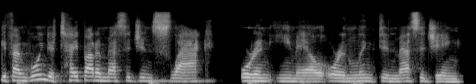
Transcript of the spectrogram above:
if I'm going to type out a message in Slack or in email or in LinkedIn messaging,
